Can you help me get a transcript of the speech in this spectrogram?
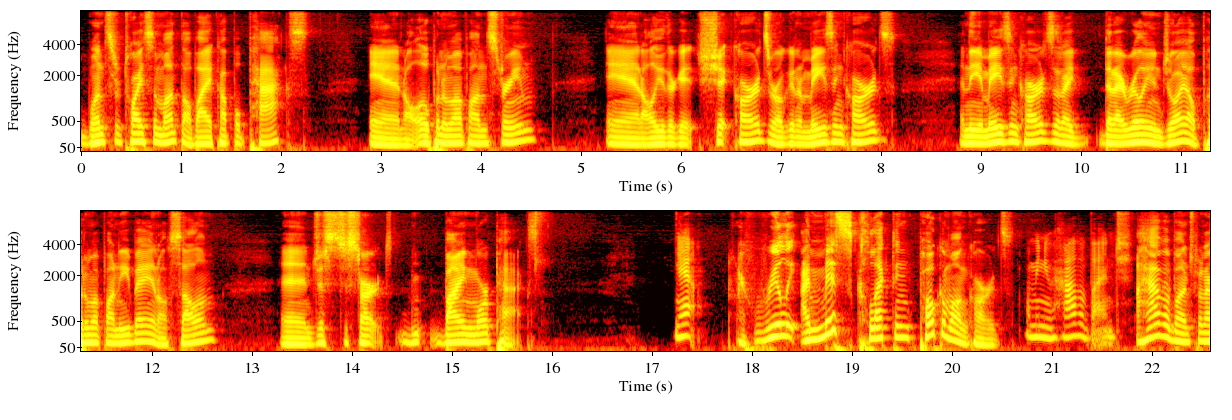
once or twice a month I'll buy a couple packs, and I'll open them up on stream, and I'll either get shit cards or I'll get amazing cards. And the amazing cards that I that I really enjoy, I'll put them up on eBay and I'll sell them. and just to start buying more packs. Yeah. I really I miss collecting Pokemon cards. I mean, you have a bunch. I have a bunch, but I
